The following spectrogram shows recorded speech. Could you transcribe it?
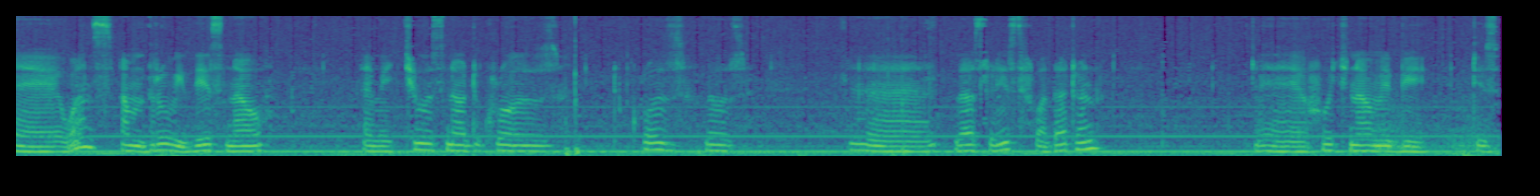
Uh, once I'm through with this now I may choose now to close close those uh, last list for that one uh, which now maybe it is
